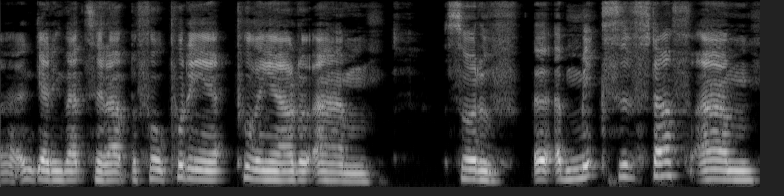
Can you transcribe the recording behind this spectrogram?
uh, and getting that set up before putting it, pulling out um sort of a, a mix of stuff. Um,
